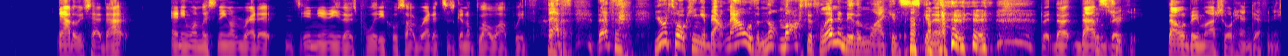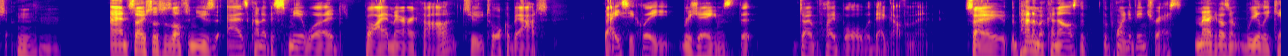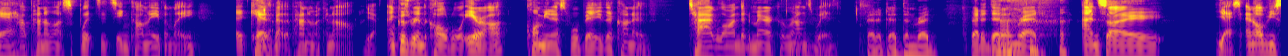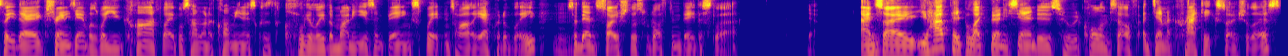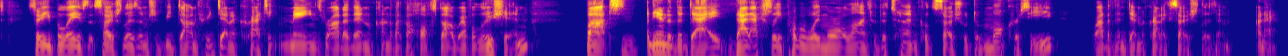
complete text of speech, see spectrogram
Now that we've said that, anyone listening on Reddit in any of those political subreddits is going to blow up with that's that's you're talking about Maoism, not Marxist Leninism. Like it's just gonna. but that that it's would be, tricky. that would be my shorthand definition. Mhm. And socialist was often used as kind of a smear word by America to talk about basically regimes that don't play ball with their government. So the Panama Canal is the, the point of interest. America doesn't really care how Panama splits its income evenly. It cares about the Panama Canal. Yeah. And because we're in the Cold War era, communist will be the kind of tagline that America runs mm. with. Better dead than red. Better dead than red. and so, yes. And obviously, there are extreme examples where you can't label someone a communist because clearly the money isn't being split entirely equitably. Mm. So then socialist would often be the slur. And mm-hmm. so you have people like Bernie Sanders who would call himself a democratic socialist. So he believes that socialism should be done through democratic means rather than kind of like a hostile revolution. But mm. at the end of the day, that actually probably more aligns with the term called social democracy rather than democratic socialism. I know,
